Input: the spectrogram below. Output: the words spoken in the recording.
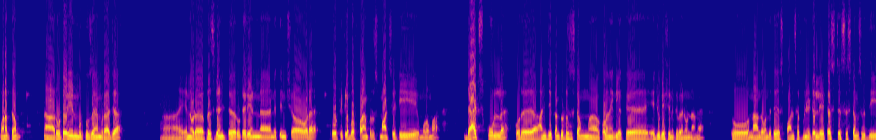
வணக்கம். நான் ரொட்டேரியன் முர்த்துசாயம் ராஜா. என்னோட பிரசிடென்ட் ரொட்டேரியன் நிதின் ஷாவோட rotary club of Coimbatore smart city மூலமாக டேட் ஸ்கூலில் ஒரு அஞ்சு கம்ப்யூட்டர் சிஸ்டம் குழந்தைங்களுக்கு எஜுகேஷனுக்கு வேணும்னாங்க. ஸோ நாங்கள் வந்துட்டு ஸ்பான்சர் பண்ணிவிட்டு latest systems with the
